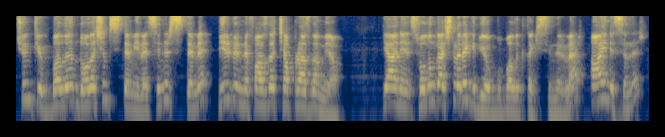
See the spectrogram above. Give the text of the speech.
Çünkü balığın dolaşım sistemiyle sinir sistemi birbirini fazla çaprazlamıyor. Yani solungaçlara gidiyor bu balıktaki sinirler. Aynı sinir.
